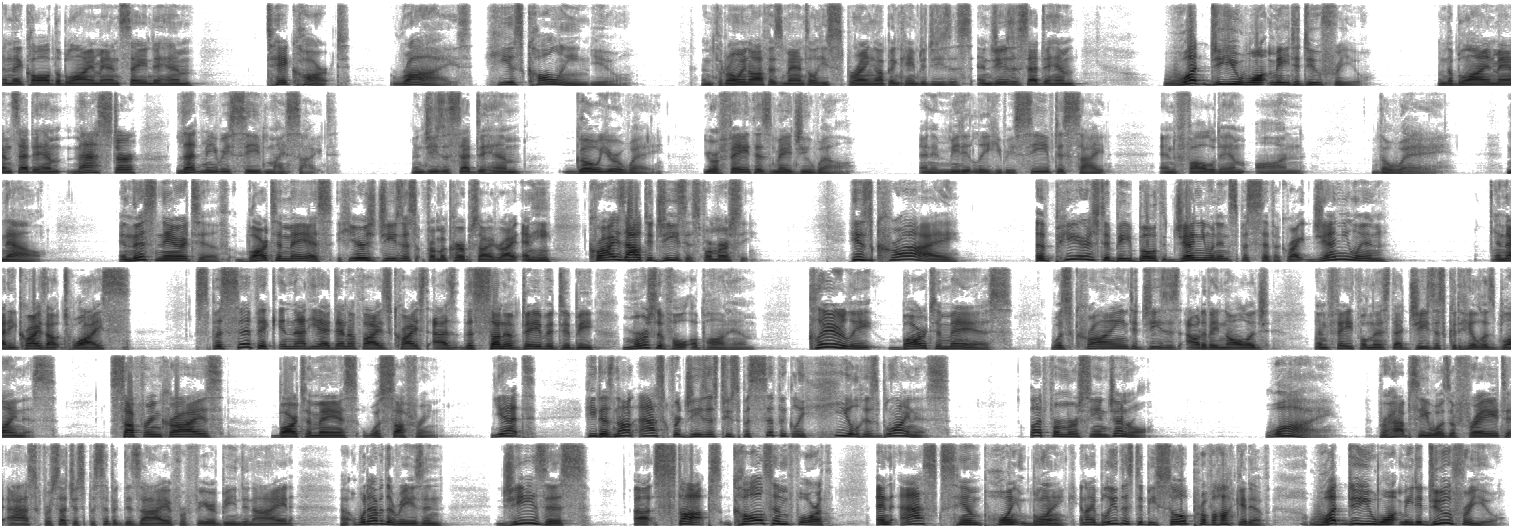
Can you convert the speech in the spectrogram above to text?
And they called the blind man, saying to him, Take heart, rise, he is calling you. And throwing off his mantle, he sprang up and came to Jesus. And Jesus said to him, What do you want me to do for you? And the blind man said to him, Master, let me receive my sight. And Jesus said to him, Go your way, your faith has made you well. And immediately he received his sight and followed him on the way. Now, in this narrative, Bartimaeus hears Jesus from a curbside, right? And he cries out to Jesus for mercy. His cry appears to be both genuine and specific, right? Genuine in that he cries out twice, specific in that he identifies Christ as the Son of David to be merciful upon him. Clearly, Bartimaeus was crying to Jesus out of a knowledge and faithfulness that Jesus could heal his blindness. Suffering cries, Bartimaeus was suffering. Yet, he does not ask for Jesus to specifically heal his blindness, but for mercy in general. Why? Perhaps he was afraid to ask for such a specific desire for fear of being denied. Uh, whatever the reason, Jesus uh, stops, calls him forth, and asks him point blank. And I believe this to be so provocative. What do you want me to do for you?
